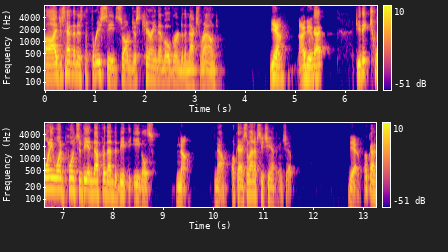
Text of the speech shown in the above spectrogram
Uh, I just have them as the three seed, so I'm just carrying them over into the next round. Yeah, I do. Okay. Do you think 21 points would be enough for them to beat the Eagles? No. No. Okay. So NFC Championship. Yeah. Okay.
